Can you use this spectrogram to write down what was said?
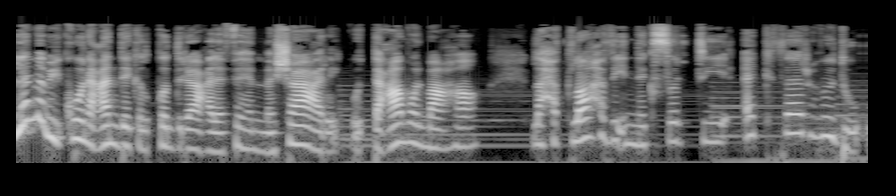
لما بيكون عندك القدرة على فهم مشاعرك والتعامل معها رح تلاحظي إنك صرتي أكثر هدوء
